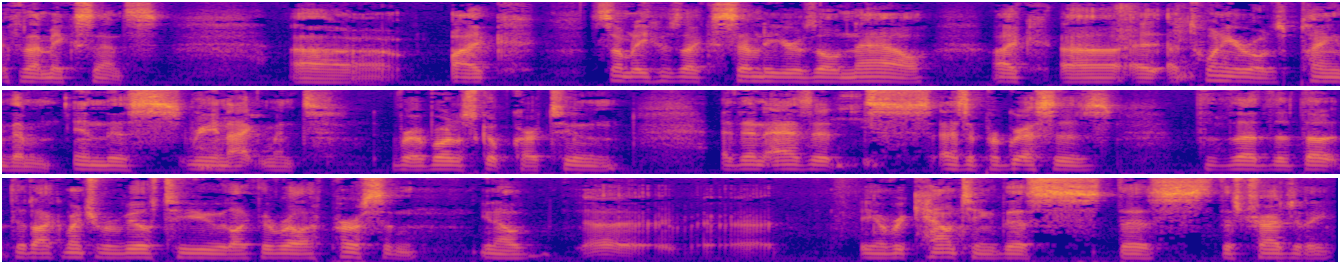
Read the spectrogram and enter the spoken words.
if that makes sense. Uh, like somebody who's like 70 years old now, like uh, a 20 year old is playing them in this reenactment rotoscope cartoon, and then as it as it progresses, the, the the the documentary reveals to you like the real life person, you know, uh, uh, you know, recounting this this this tragedy.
